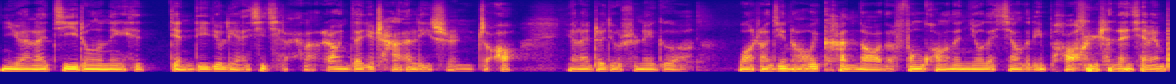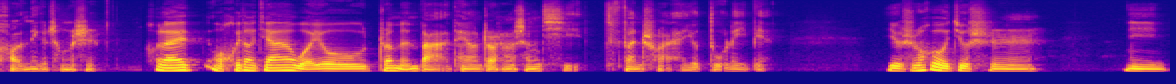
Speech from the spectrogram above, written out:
你原来记忆中的那些点滴就联系起来了。然后你再去查它历史，你找，原来这就是那个网上经常会看到的疯狂的牛在巷子里跑，人在前面跑的那个城市。后来我回到家，我又专门把《太阳照常升起》翻出来又读了一遍。有时候就是你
